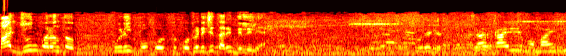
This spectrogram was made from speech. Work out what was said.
पाच जूनपर्यंत पुढील को- को- कोठडीची तारीख दिलेली आहे. जर काही माहिती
